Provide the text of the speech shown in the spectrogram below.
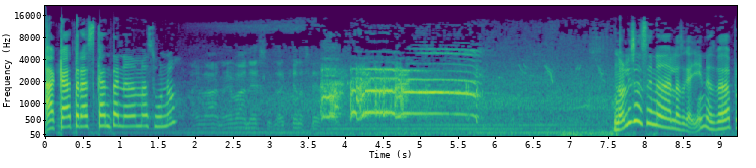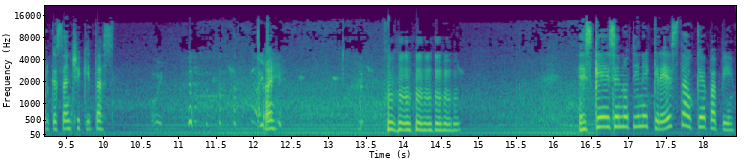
Acá atrás canta nada más uno. Ahí van, ahí van esos. ¿Sabes quién hacer? No les hace nada a las gallinas, ¿verdad? Porque están chiquitas. Uy. Ay. es que ese no tiene cresta o qué, papi.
